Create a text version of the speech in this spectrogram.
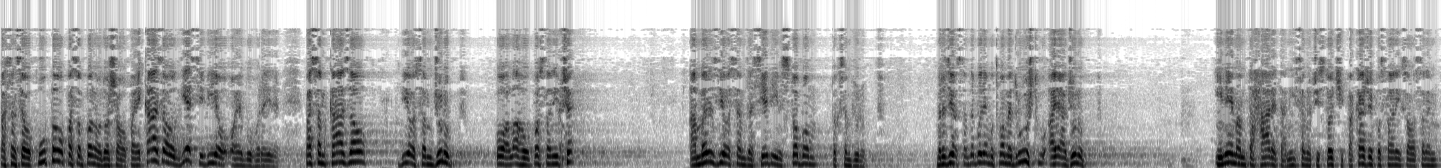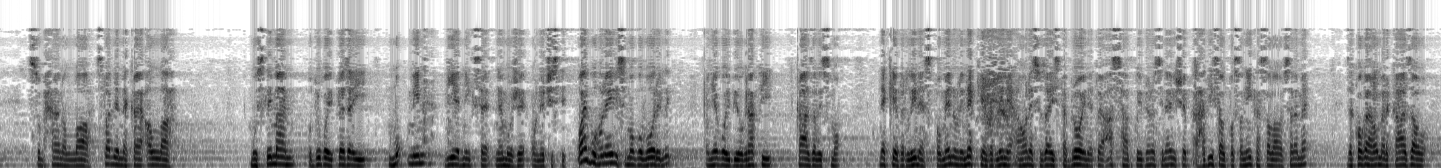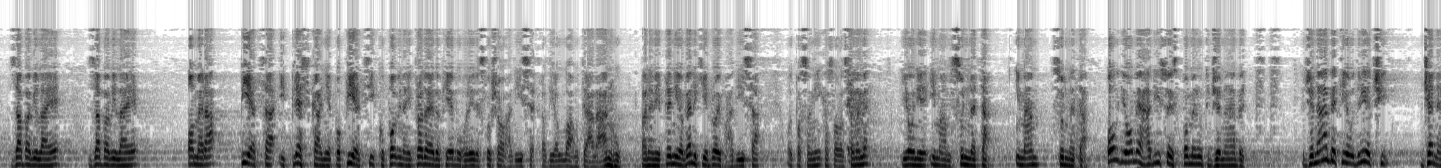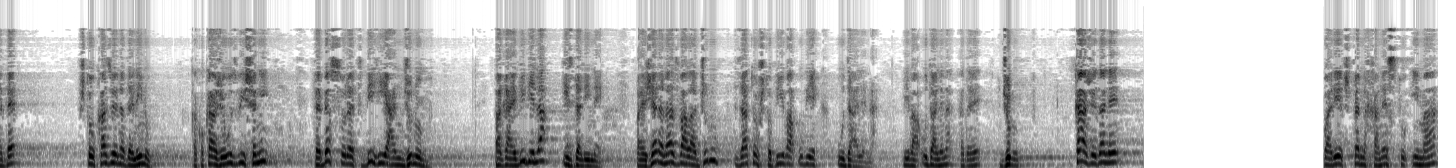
pa sam se okupao pa sam ponovo došao. Pa je kazao gdje si bio o Ebu Hureyre. Pa sam kazao bio sam džunup o Allahov poslaniće a mrzio sam da sjedim s tobom dok sam džunup. Mrzio sam da budem u tvome društvu, a ja džunup. I nemam tahareta, nisam na čistoći. Pa kaže poslanik s.a.v. Subhanallah, slavljen neka je Allah, musliman, u drugoj predaji mu'min, vjernik se ne može onečistiti. O Ebu Hureyri smo govorili, o njegovoj biografiji, kazali smo neke vrline, spomenuli neke vrline, a one su zaista brojne, to je ashab koji prenosi najviše hadisa od poslanika sallallahu za koga je Omer kazao zabavila je zabavila je Omera pijaca i pljeskanje po pijaci, kupovina i prodaje dok je Ebu Hureyre slušao hadise radijallahu ta'ala anhu. Pa nam je prenio veliki broj hadisa od poslanika alejhi i on je imam sunneta, imam sunneta. Ovdje u ome hadisu je spomenut dženabet. Dženabet je od riječi dženebe, što ukazuje na dalinu, kako kaže uzvišeni, fe besuret bihi an džunub, pa ga je vidjela iz daline. Pa je žena nazvala džunub zato što biva uvijek udaljena. Biva udaljena kada je džunub. Kaže dalje, ova riječ fenhanestu ima,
